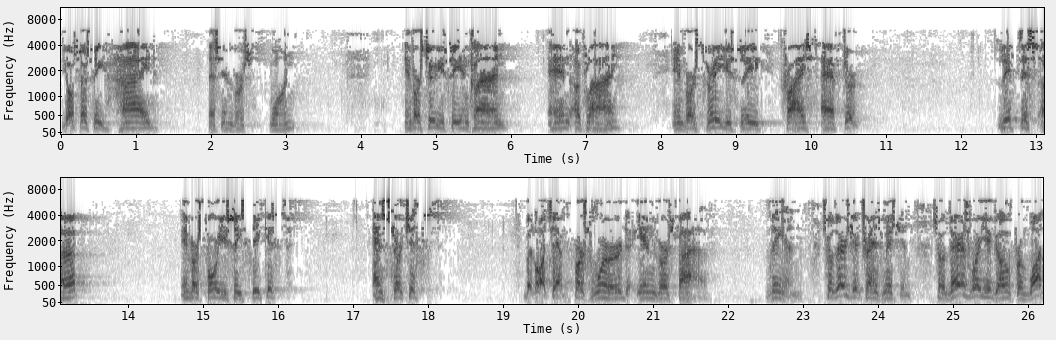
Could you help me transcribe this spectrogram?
You also see hide. That's in verse 1. In verse 2, you see incline and apply. In verse 3, you see criest after. Lift this up. In verse 4, you see seekest and searchest. But what's that first word in verse 5? Then. So there's your transmission. So there's where you go from what,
